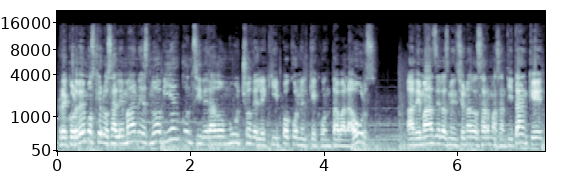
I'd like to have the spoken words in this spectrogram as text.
Recordemos que los alemanes no habían considerado mucho del equipo con el que contaba la URSS, Además de las mencionadas armas antitanque,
